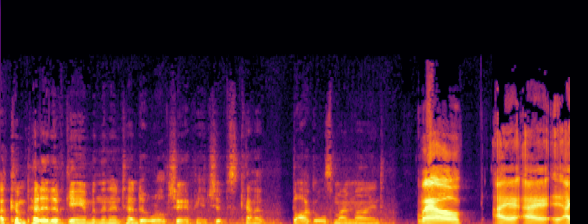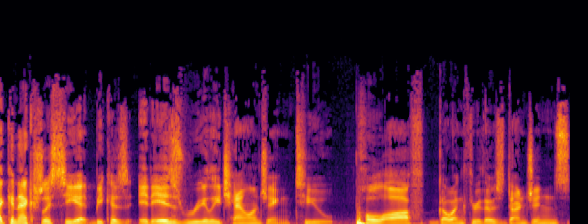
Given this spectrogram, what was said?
a competitive game in the Nintendo World Championships kind of boggles my mind. Well, I, I I can actually see it because it is really challenging to pull off going through those dungeons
